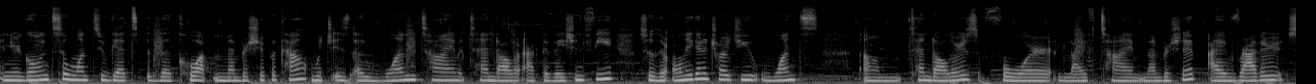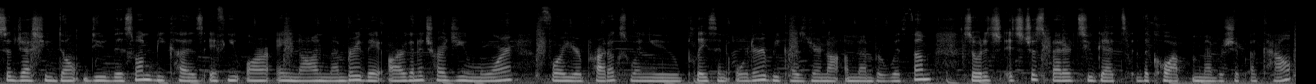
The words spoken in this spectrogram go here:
and you're going to want to get the co-op membership account which is a one-time $10 activation fee so they're only going to charge you once um, $10 for lifetime membership. I rather suggest you don't do this one because if you are a non member, they are going to charge you more for your products when you place an order because you're not a member with them. So it's, it's just better to get the co op membership account.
